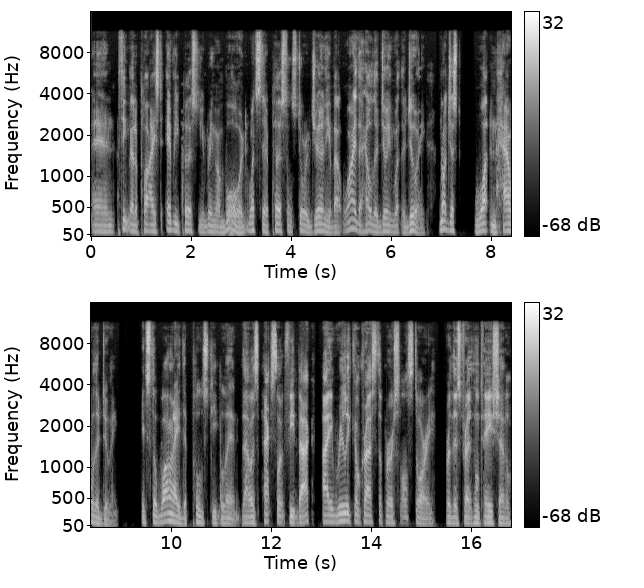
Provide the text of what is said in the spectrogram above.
And I think that applies to every person you bring on board. What's their personal story journey about why the hell they're doing what they're doing, not just what and how they're doing. It's the why that pulls people in. That was excellent feedback. I really compressed the personal story for this presentation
